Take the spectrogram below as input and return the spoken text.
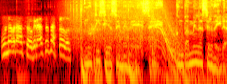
Un abrazo, gracias a todos. Noticias MBS con Pamela Cerdeira.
